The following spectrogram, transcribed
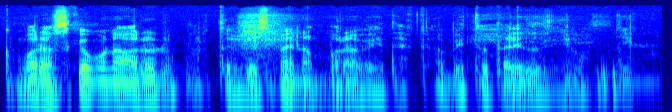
k moravskému národu, protože jsme na Moravě, tak aby to tady zaznělo. Děkuji.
